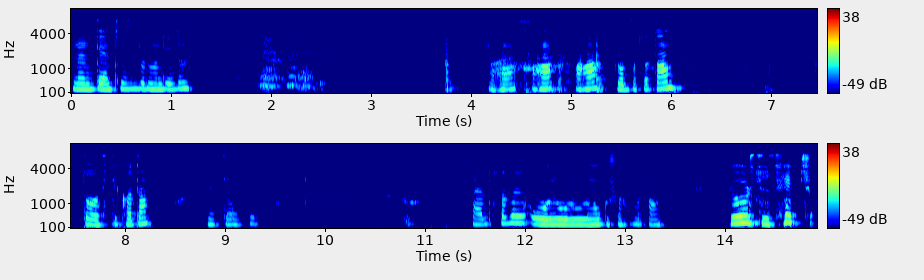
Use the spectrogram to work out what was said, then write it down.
Tane tez bulun dedim. Aha aha aha robot adam. Dostluk adam. Biz gördük. Geldi sabah oy oy oyunu kuşatmadan. Görürsünüz headshot.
